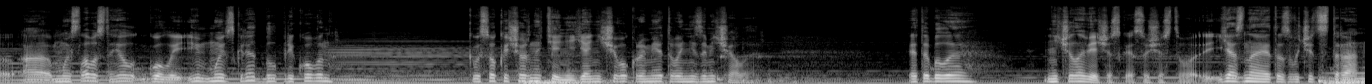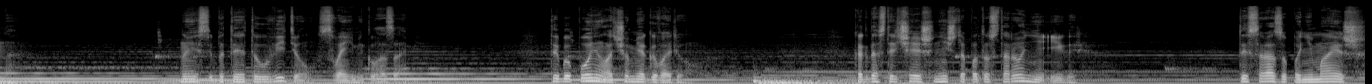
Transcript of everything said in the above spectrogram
а мой Слава стоял голый, и мой взгляд был прикован к высокой черной тени. Я ничего, кроме этого, не замечала. Это было нечеловеческое существо. Я знаю, это звучит странно. Но если бы ты это увидел своими глазами, ты бы понял, о чем я говорю. Когда встречаешь нечто потустороннее, Игорь, ты сразу понимаешь,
